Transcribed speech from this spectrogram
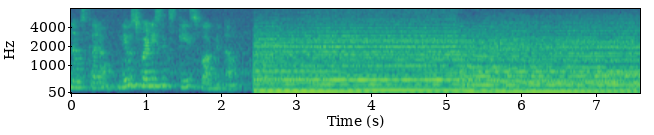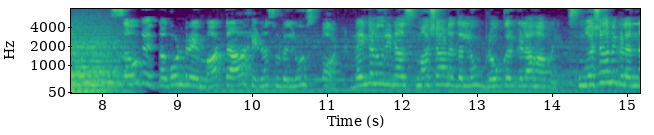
ನಮಸ್ಕಾರ ನ್ಯೂಸ್ ಟ್ವೆಂಟಿ ಸಿಕ್ಸ್ಗೆ ಸ್ವಾಗತ. ಸೌದೆ ತಗೊಂಡ್ರೆ ಮಾತ್ರ ಹೆಣ ಸುಡಲು ಸ್ಪಾಟ್. ಬೆಂಗಳೂರಿನ ಸ್ಮಶಾನದಲ್ಲೂ ಬ್ರೋಕರ್ಗಳ ಹಾವಳಿ. ಸ್ಮಶಾನಗಳನ್ನ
